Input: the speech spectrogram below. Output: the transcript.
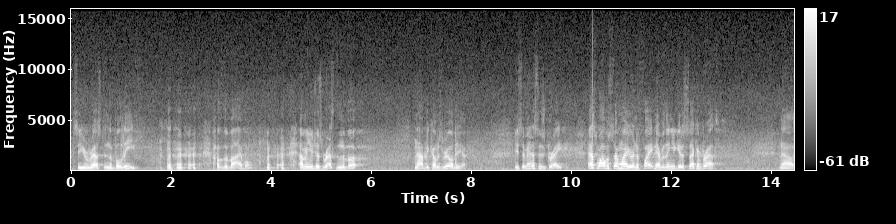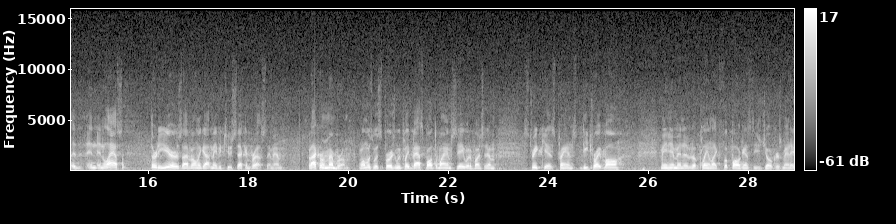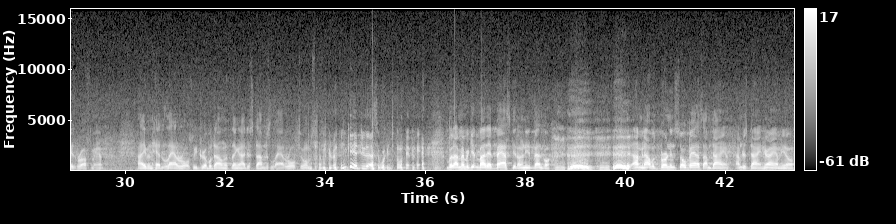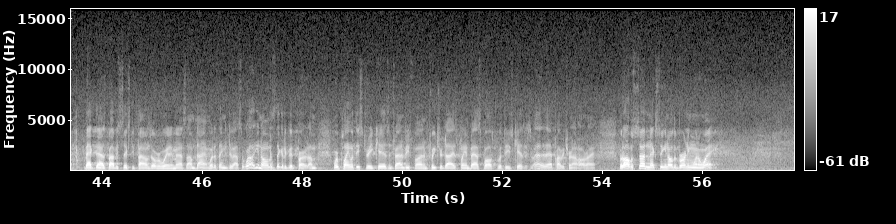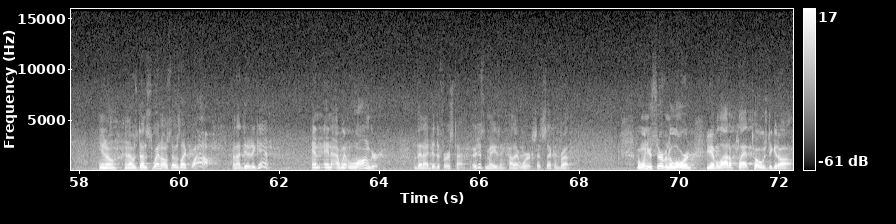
So you rest in the belief of the Bible. I mean, you just rest in the book. Now it becomes real to you. You say, man, this is great. That's why all of a sudden, while you're in the fight and everything, you get a second breath. Now, in, in the last 30 years, I've only got maybe two second breaths, amen. But I can remember them. One was with Spurgeon. We played basketball at the YMCA with a bunch of them street kids playing Detroit ball. Me and him ended up playing like football against these jokers, man. It was rough, man. I even had laterals. We dribbled down the thing, and I just stopped and just lateral to them. you hmm. can't do that. So we're doing it, man. But I remember getting by that basket underneath the basket, going. I mean, I was burning so bad. I said, "I'm dying. I'm just dying." Here I am. You know, back then I was probably 60 pounds overweight. I mean, I said, "I'm dying. What a thing to do." I said, "Well, you know, let's think of the good part. I'm, we're playing with these street kids and trying to be fun, and preacher dies playing basketball with these kids." I said, well, "That probably turned out all right." But all of a sudden, next thing you know, the burning went away you know, and I was done sweating. All of a sudden, I was like, wow. And I did it again. And, and I went longer than I did the first time. It was just amazing how that works, that second breath. But when you're serving the Lord, you have a lot of plateaus to get off.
